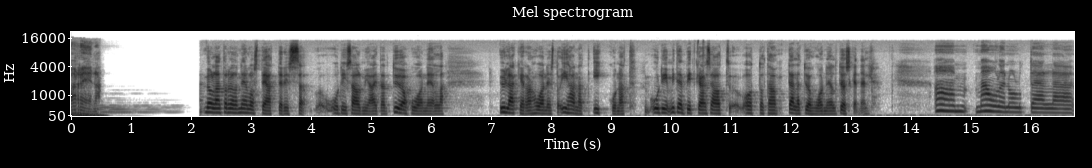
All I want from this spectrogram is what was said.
Areena. Me ollaan todella nelosteatterissa Udi Salmiaitan työhuoneella. Yläkerran huoneisto, ihanat ikkunat. Udi, miten pitkään sä oot, oot tota, tällä työhuoneella työskennellyt? Um, mä olen ollut täällä,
